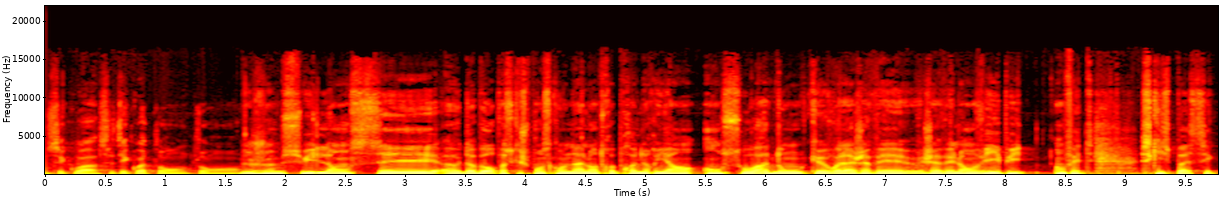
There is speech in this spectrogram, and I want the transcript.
c'est quoi? C'était quoi ton, ton... Je me suis lancé euh, d'abord parce que je pense qu'on a l'entrepreneuriat en, soi, donc euh, voilà, j'avais j'avais l'envie. Et puis en fait, ce qui se passe, c'est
